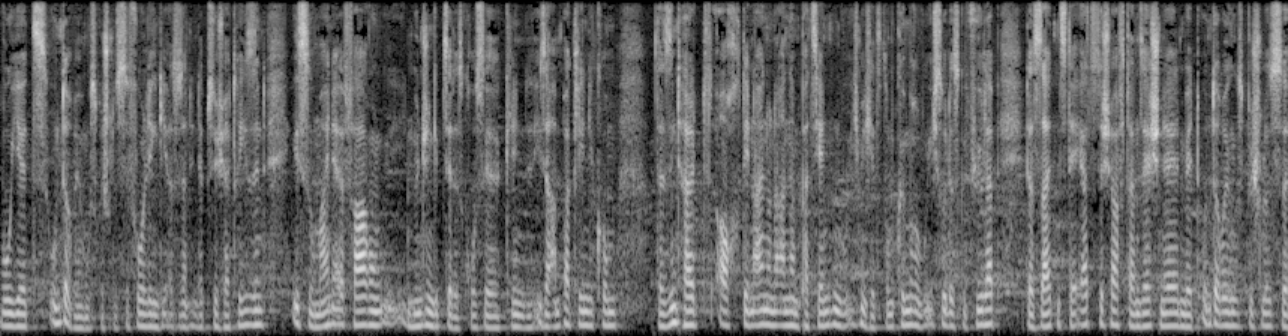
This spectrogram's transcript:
wo jetzt Unterbringungsbeschlüsse vorliegen, die also dann in der Psychiatrie sind, ist so meine Erfahrung. In München gibt es ja das große Isa-Amper-Klinikum. Da sind halt auch den einen oder anderen Patienten, wo ich mich jetzt drum kümmere, wo ich so das Gefühl habe, dass seitens der Ärzteschaft dann sehr schnell mit Unterbringungsbeschlüsse,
